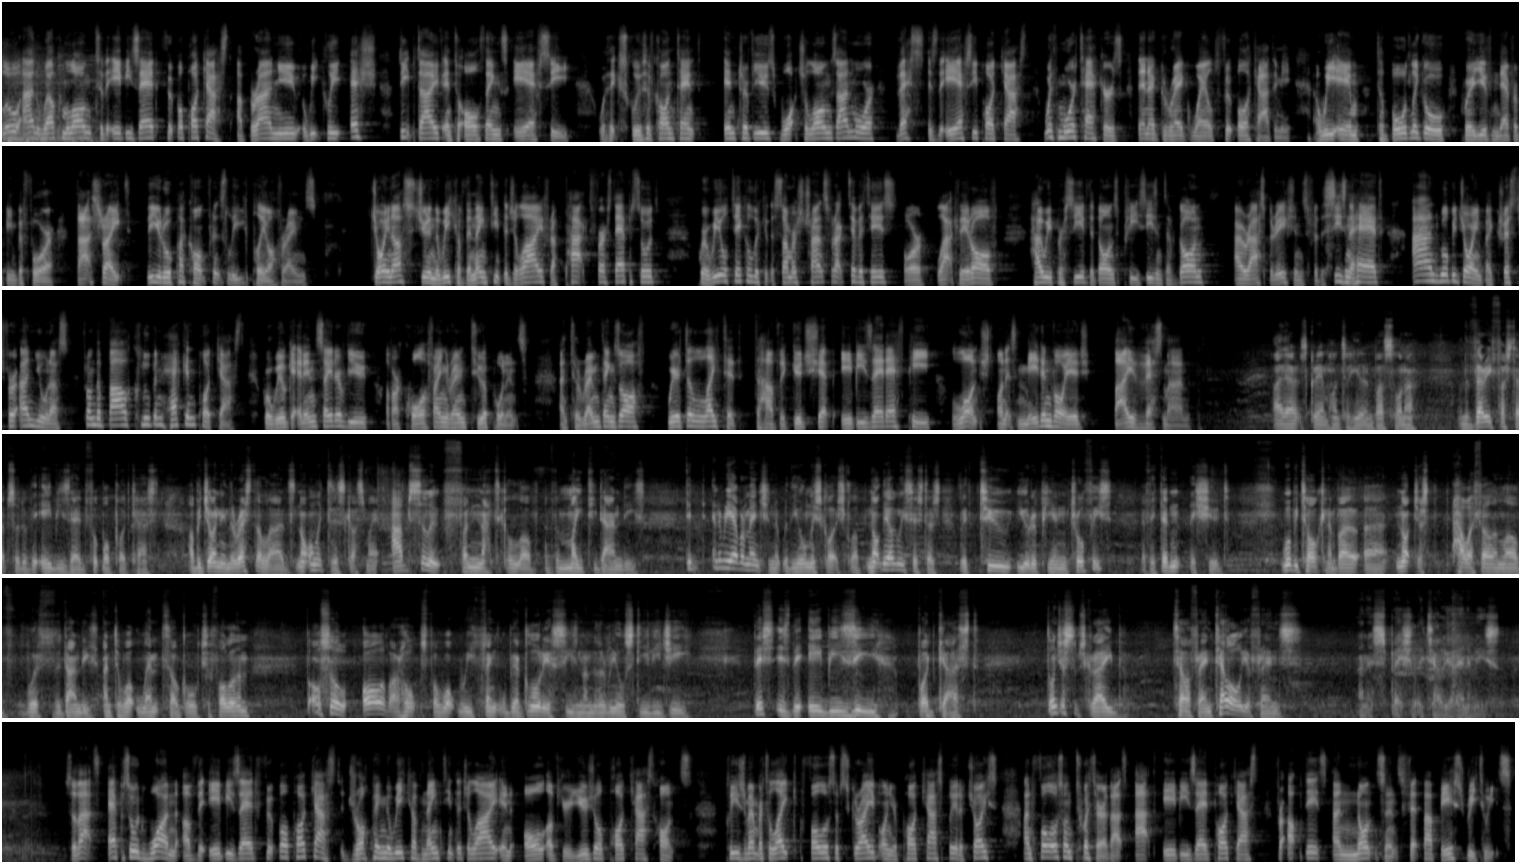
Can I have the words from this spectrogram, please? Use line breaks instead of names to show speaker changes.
Hello and welcome along to the ABZ Football Podcast, a brand new weekly ish deep dive into all things AFC with exclusive content, interviews, watch alongs, and more. This is the AFC Podcast with more techers than a Greg Wild Football Academy, and we aim to boldly go where you've never been before. That's right, the Europa Conference League playoff rounds. Join us during the week of the 19th of July for a packed first episode where we will take a look at the summer's transfer activities, or lack thereof, how we perceive the Dons pre season to have gone, our aspirations for the season ahead, and we'll be joined by Christopher and Jonas from the Ballklubben Häcken podcast, where we'll get an insider view of our qualifying round two opponents. And to round things off, we're delighted to have the good ship ABZFP launched on its maiden voyage by this man.
Hi there, it's Graham Hunter here in Barcelona on the very first episode of the ABZ Football Podcast. I'll be joining the rest of the lads not only to discuss my absolute fanatical love of the mighty Dandies. Did anybody ever mention that we're the only Scottish club, not the Ugly Sisters, with two European trophies? If they didn't, they should. We'll be talking about uh, not just how I fell in love with the Dandies and to what lengths I'll go to follow them, but also all of our hopes for what we think will be a glorious season under the real Stevie G. This is the ABZ podcast. Don't just subscribe, tell a friend, tell all your friends, and especially tell your enemies.
So that's episode one of the ABZ Football Podcast, dropping the week of 19th of July in all of your usual podcast haunts. Please remember to like, follow, subscribe on your podcast player of choice, and follow us on Twitter. That's at ABZ Podcast for updates and nonsense Fitbah based retweets.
